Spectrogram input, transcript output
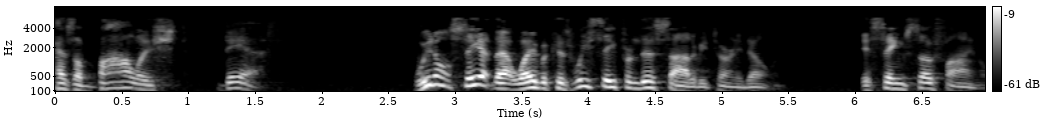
has abolished death. We don't see it that way because we see from this side of eternity, don't we? It seems so final.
